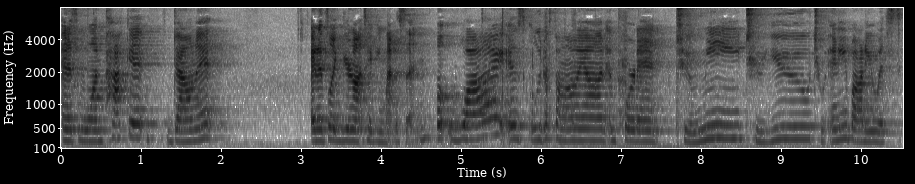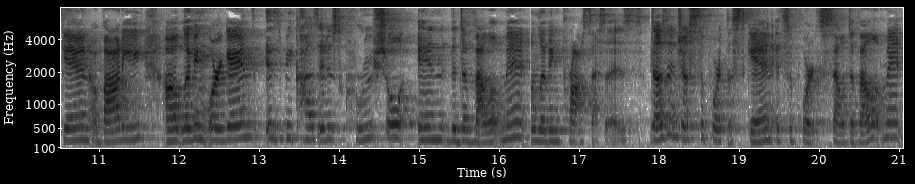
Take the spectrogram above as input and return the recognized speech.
and it's one packet, down it, and it's like you're not taking medicine. But why is glutathione important to me, to you, to anybody with skin, a body, uh, living organs? Is because it is crucial in the development of living processes. It doesn't just support the skin, it supports cell development,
